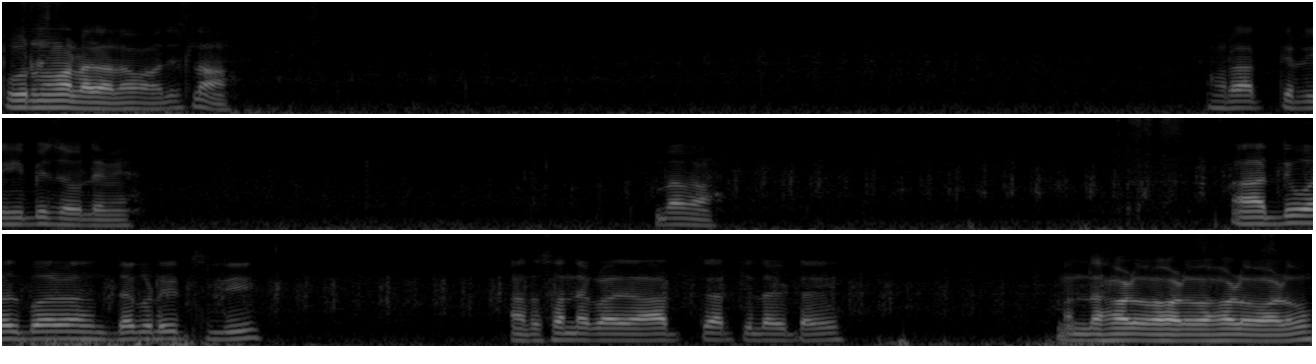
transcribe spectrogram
पूर्ण मला झाला दिसला? रात्री ही भिजवले मी. बघा. आज दिवसभर दगड इचली. आता संध्याकाळी आठ चारची लाइट आहे. म्हणलं हळूहळू हळूहळू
